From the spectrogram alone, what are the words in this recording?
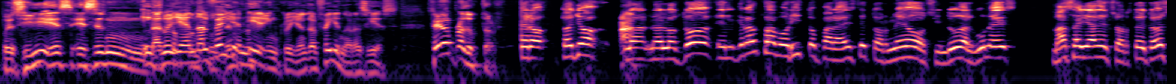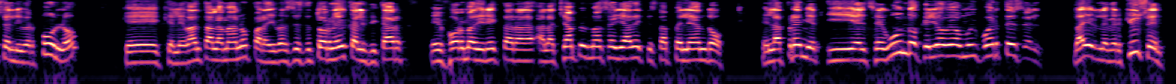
Pues sí, es, es un dato Incluyendo al Feyenoord. Incluyendo al Feyenoord, así es. Señor productor. Pero, Toño, Ah. lo- lo- los dos, el gran favorito para este torneo, sin duda alguna, es, más allá del sorteo y todo, es el Liverpool, ¿no? Que, que levanta la mano para llevarse este torneo y calificar en forma directa a la, a la Champions, más allá de que está peleando en la Premier. Y el segundo que yo veo muy fuerte es el Bayer Leverkusen,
